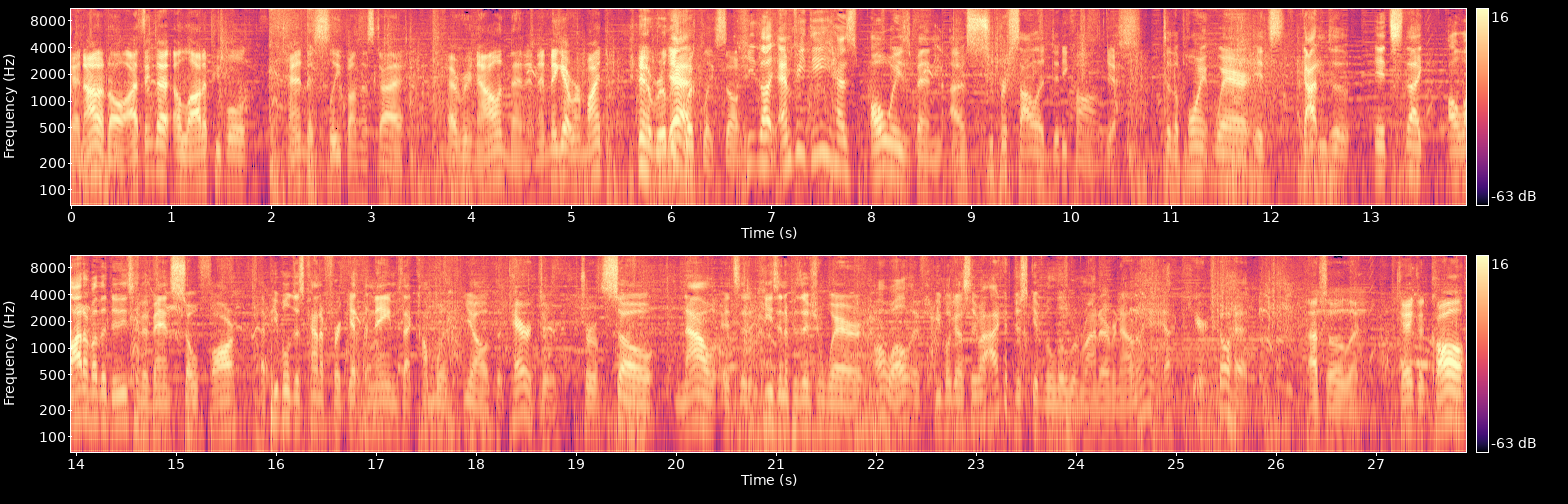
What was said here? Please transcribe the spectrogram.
Yeah, not at all. I think that a lot of people tend to sleep on this guy every now and then, and then they get reminded really Yeah. quickly. So He like MVD has always been a super solid Diddy Kong yes, to the point where it's gotten to it's like a lot of other Diddy's have advanced so far that people just kind of forget the names that come with you know the character. True. So now it's a, he's in a position where oh well if people are gonna sleep I could just give him a little reminder every now and then. Hey, yeah, here, go ahead. absolutely. Okay, good call.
